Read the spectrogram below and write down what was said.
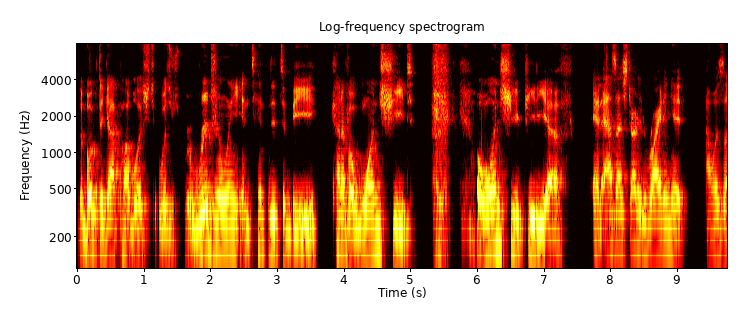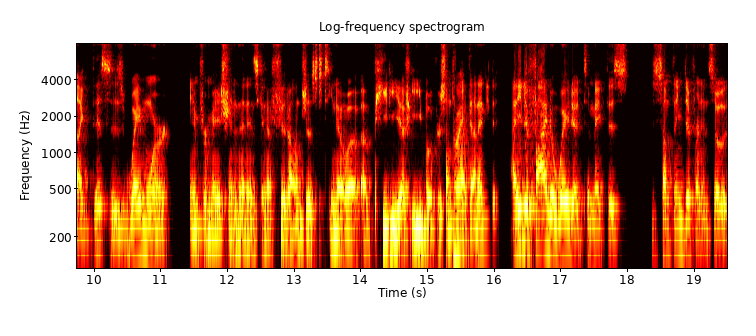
The book that got published was originally intended to be kind of a one sheet a one sheet PDF. And as I started writing it, I was like, this is way more information than is going to fit on just you know a, a PDF ebook or something right. like that. I need to I need to find a way to to make this something different. And so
